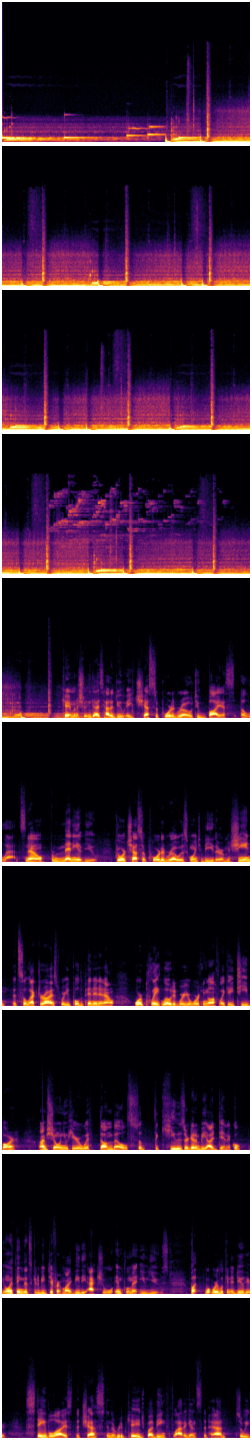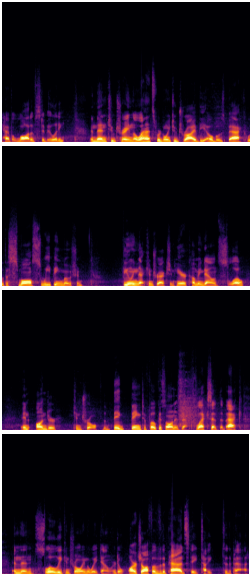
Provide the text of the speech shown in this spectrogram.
Okay, I'm gonna show you guys how to do a chest supported row to bias the lats. Now, for many of you, your chest supported row is going to be either a machine that's selectorized where you pull the pin in and out, or plate loaded where you're working off like a T-bar. I'm showing you here with dumbbells, so the cues are gonna be identical. The only thing that's gonna be different might be the actual implement you use. But what we're looking to do here stabilize the chest and the rib cage by being flat against the pad so we have a lot of stability. And then to train the lats, we're going to drive the elbows back with a small sweeping motion, feeling that contraction here, coming down slow and under control. The big thing to focus on is that flex at the back and then slowly controlling the weight downward. Don't arch off of the pad, stay tight to the pad.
